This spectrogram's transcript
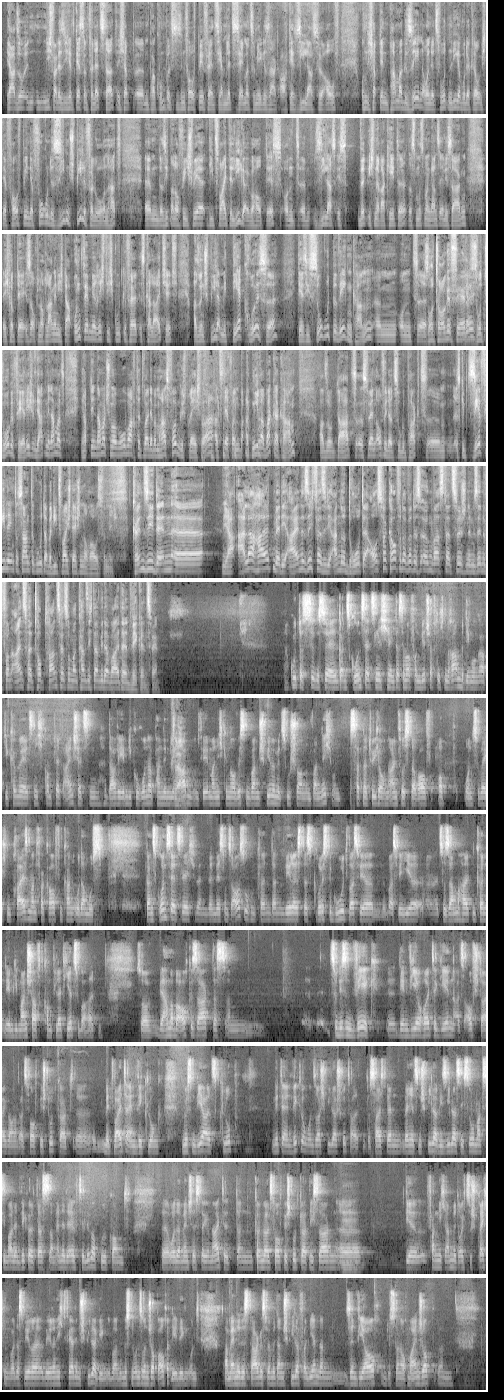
Ja, also nicht, weil er sich jetzt gestern verletzt hat. Ich habe äh, ein paar Kumpels, die sind VfB-Fans. Die haben letztes Jahr immer zu mir gesagt, ach, der Silas, hör auf. Und ich habe den ein paar Mal gesehen, auch in der zweiten Liga, wo der, glaube ich, der VfB in der Vorrunde sieben Spiele verloren hat. Ähm, da sieht man auch, wie schwer die zweite Liga überhaupt ist. Und ähm, Silas ist wirklich eine Rakete, das muss man ganz ehrlich sagen. Ich glaube, der ist auch noch lange nicht da. Und wer mir richtig gut gefällt, ist Kalajdzic. Also ein Spieler mit der Größe, der sich so gut bewegen kann. Ähm, und, äh, so torgefährlich? Ja, so torgefährlich. Und der hat mir damals, ich habe den damals schon mal beobachtet, weil der beim HSV im Gespräch war, als der von Admira Wacker kam. Also da hat Sven auch wieder zugepackt. Ähm, es gibt sehr viele interessante Gute, aber die zwei stechen noch raus für mich. Können Sie denn... Äh ja, alle halten wäre die eine Sichtweise, die andere droht der Ausverkauf oder wird es irgendwas dazwischen im Sinne von ein, zwei Top-Transfers und man kann sich dann wieder weiterentwickeln, Sven? Gut, das, das ist ganz grundsätzlich hängt das immer von wirtschaftlichen Rahmenbedingungen ab. Die können wir jetzt nicht komplett einschätzen, da wir eben die Corona-Pandemie haben und wir immer nicht genau wissen, wann spielen wir mit Zuschauern und wann nicht. Und das hat natürlich auch einen Einfluss darauf, ob und zu welchen Preisen man verkaufen kann oder muss. Ganz grundsätzlich, wenn, wenn wir es uns aussuchen können, dann wäre es das größte Gut, was wir, was wir hier äh, zusammenhalten könnten, eben die Mannschaft komplett hier zu behalten. So, wir haben aber auch gesagt, dass ähm, zu diesem Weg, äh, den wir heute gehen als Aufsteiger und als VfB Stuttgart äh, mit Weiterentwicklung, müssen wir als Club mit der Entwicklung unserer Spieler Schritt halten. Das heißt, wenn, wenn jetzt ein Spieler wie Silas sich so maximal entwickelt, dass am Ende der FC Liverpool kommt, äh, oder Manchester United, dann können wir als VfB Stuttgart nicht sagen, äh, mhm. wir fangen nicht an, mit euch zu sprechen, weil das wäre, wäre nicht fair dem Spieler gegenüber. Wir müssen unseren Job auch erledigen. Und am Ende des Tages, wenn wir dann einen Spieler verlieren, dann sind wir auch, und das ist dann auch mein Job, ähm,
